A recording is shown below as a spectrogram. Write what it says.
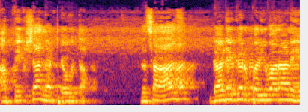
अपेक्षा न ठेवता. जसं आज गाडेकर परिवाराने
